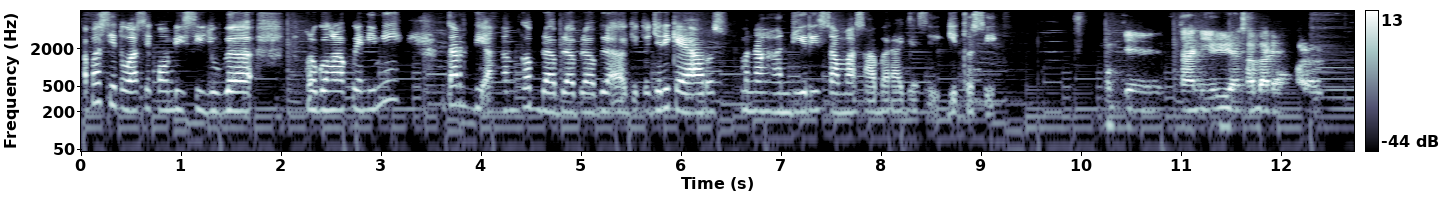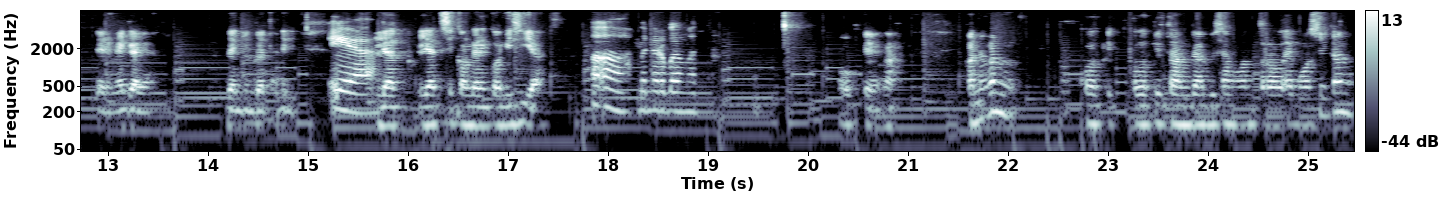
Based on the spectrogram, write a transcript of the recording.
apa situasi kondisi juga kalau gue ngelakuin ini ntar dianggap bla bla bla bla gitu jadi kayak harus menahan diri sama sabar aja sih gitu sih Oke, tahan diri dan sabar ya kalau dari Mega ya. Dan juga tadi iya lihat lihat sikon dan kondisi ya. Heeh, bener banget Oke, nah karena kan kalau kita, kalau kita nggak bisa ngontrol emosi kan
